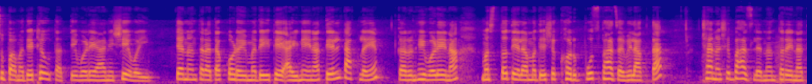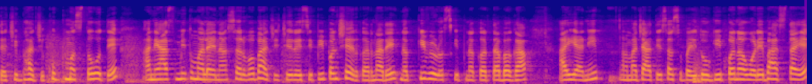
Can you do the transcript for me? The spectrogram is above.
सुपामध्ये ठेवतात ते वडे आणि शेवई. त्यानंतर आता कढईमध्ये इथे आईने ना तेल टाकलं आहे कारण हे वडे ना मस्त तेलामध्ये असे खरपूस भाजावे लागतात. छान असे भाजल्यानंतर आहे ना त्याची भाजी खूप मस्त होते. आणि आज मी तुम्हाला आहे ना सर्व भाजीची रेसिपी पण शेअर करणार आहे. नक्की व्हिडिओ स्किप न करता बघा. आई आणि माझ्या आती सासूबाई दोघी पण वडे भाजताय.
